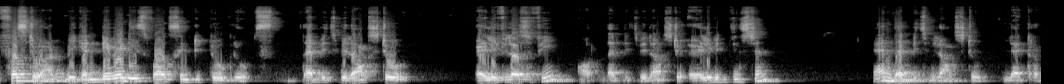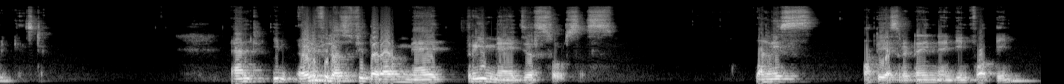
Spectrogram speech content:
first one, we can divide his works into two groups, that which belongs to early philosophy or that which belongs to early Wittgenstein and that which belongs to later Wittgenstein. And in early philosophy, there are ma three major sources. One is what he has written in 1914,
